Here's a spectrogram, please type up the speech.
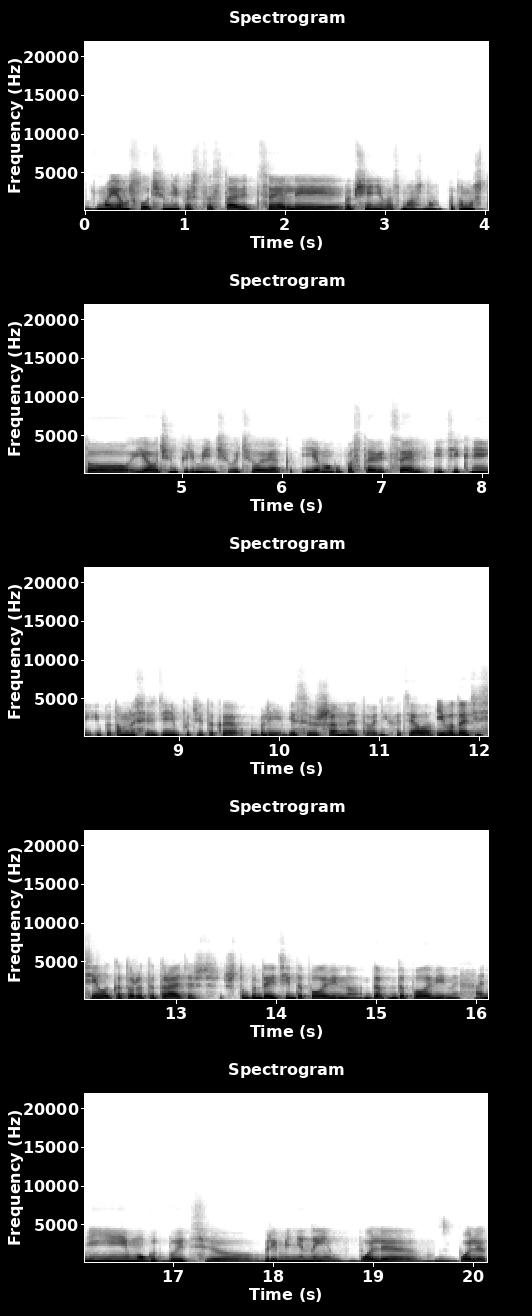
В моем случае, мне кажется, ставить цели вообще невозможно, потому что я очень переменчивый человек, и я могу поставить цель, идти к ней, и потом на середине пути такая, блин, я совершенно этого не хотела. И вот эти силы, которые ты тратишь, чтобы дойти до половины, до, до половины, они могут быть э, применены в более, в более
